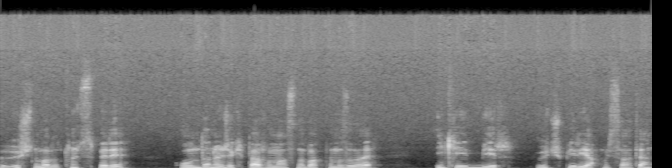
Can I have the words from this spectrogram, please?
3 numaralı Tunç Siperi ondan önceki performansına baktığımızda da 2 1 3 1 yapmış zaten.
